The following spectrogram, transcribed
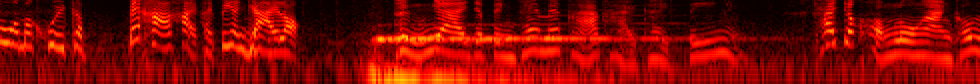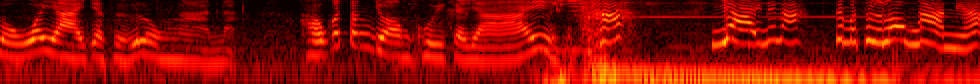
ตัวมาคุยกับแม่ค้าขายไข่ปิ้งอย่างยายหรอก ถึงยายจะเป็นแค่แม่ค้าขายไข่ปิ้ง ถ้าเจ้าของโรงงานเขารู้ว่ายายจะซื้อโรงงานน่ะเขาก็ต้องยอมคุยกับยาย ฮะยายเนี่ยนะ จะมาซื้อโรงงานเนี้ย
